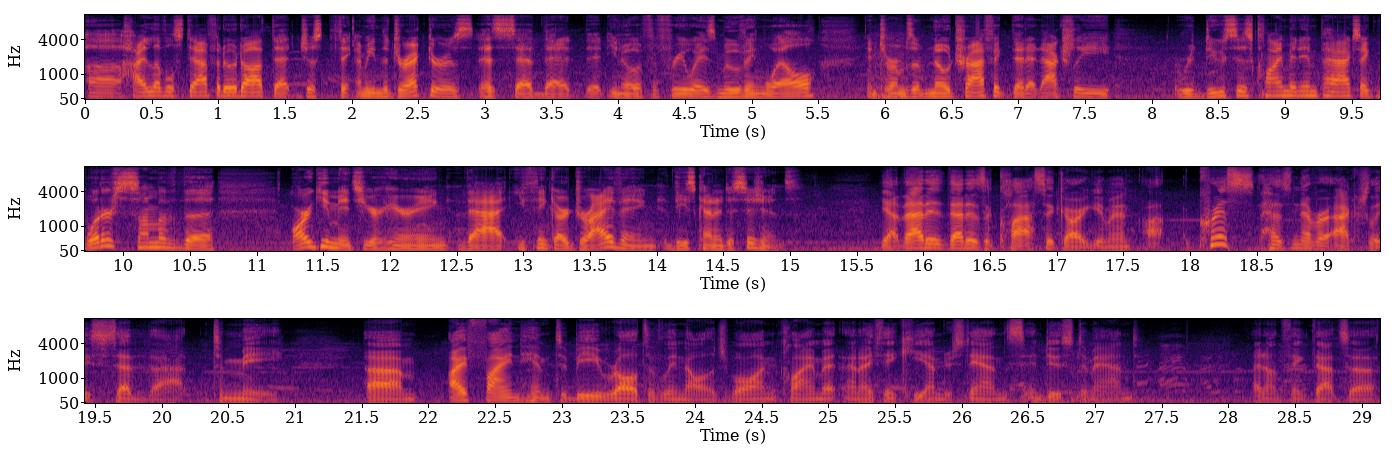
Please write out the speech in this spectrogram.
uh, high-level staff at ODOT that just think. I mean, the director has, has said that that you know if a freeway is moving well in terms of no traffic, that it actually reduces climate impacts? Like, what are some of the arguments you're hearing that you think are driving these kind of decisions? Yeah, that is that is a classic argument. Uh, Kris has never actually said that to me. Um, I find him to be relatively knowledgeable on climate, and I think he understands induced demand. I don't think that's a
